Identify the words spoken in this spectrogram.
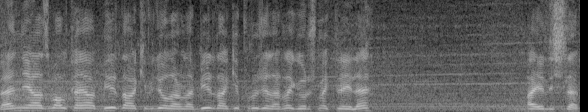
ben Niyaz Balkaya bir dahaki videolarda bir dahaki projelerde görüşmek dileğiyle. Hayırlı işler.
